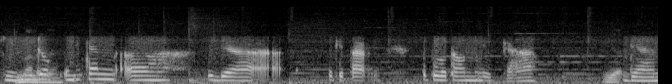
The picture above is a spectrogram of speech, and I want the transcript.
Gini Gimana, dok, ini kan eh, sudah sekitar 10 tahun menikah Iya. dan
